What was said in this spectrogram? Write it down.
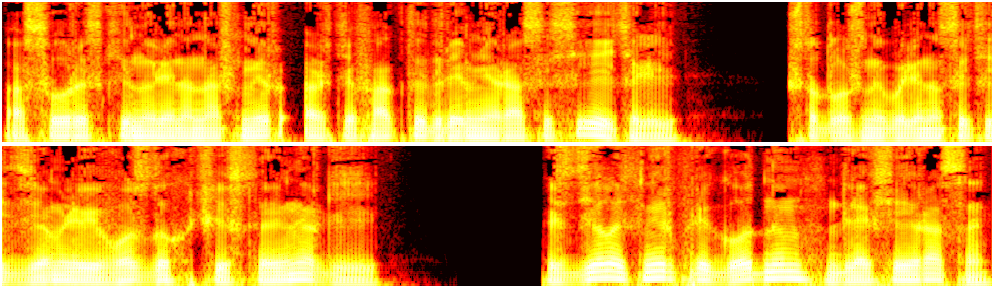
асуры скинули на наш мир артефакты древней расы сеятелей, что должны были насытить землю и воздух чистой энергией. Сделать мир пригодным для всей расы.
